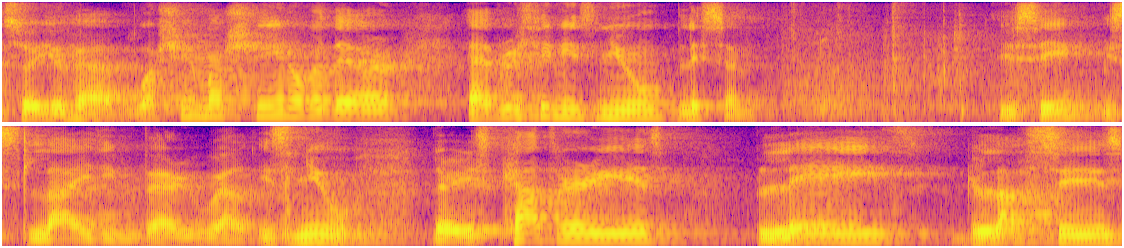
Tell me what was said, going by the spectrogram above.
so you have washing machine over there. Everything is new. Listen, you see, it's sliding very well. It's new. There is cutleries, plates, glasses,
